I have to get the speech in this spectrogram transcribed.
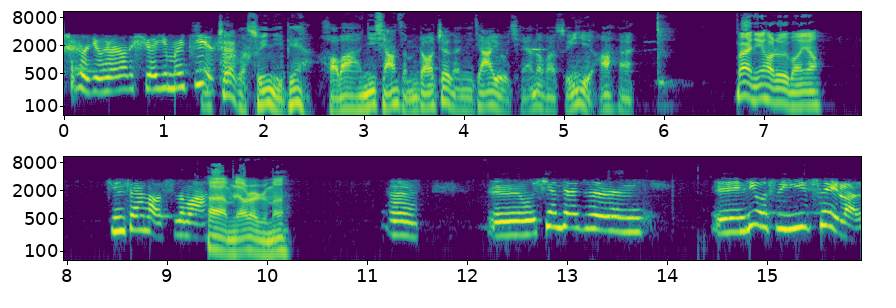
市，就是让他学一门技术。这个随你便，好吧？你想怎么着？这个你家有钱的话，随意啊！哎，喂，你好，这位朋友，金山老师吗？哎，我们聊点什么？嗯嗯，我现在是嗯六十一岁了，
